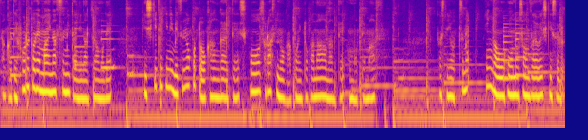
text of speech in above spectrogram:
なんかデフォルトでマイナスみたいになっちゃうので意識的に別のことを考えて思考をそらすのがポイントかななんて思ってます。そして4つ目因果応報の存在を意識する。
